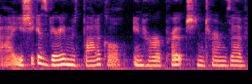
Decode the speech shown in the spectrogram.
uh, is very methodical in her approach in terms of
